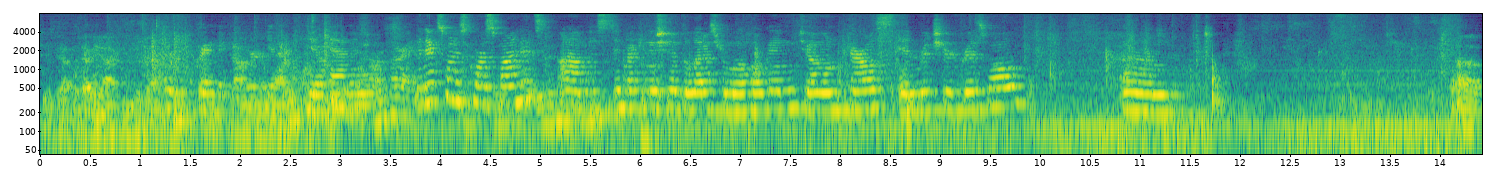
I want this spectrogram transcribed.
She's got, that, I can do that. Great. Down here, Yeah. one. You don't have it? All The right. next one is correspondence, um, just in recognition of the letters from Will Hogan, Joan Peros, and Richard Griswold. Um, Uh,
